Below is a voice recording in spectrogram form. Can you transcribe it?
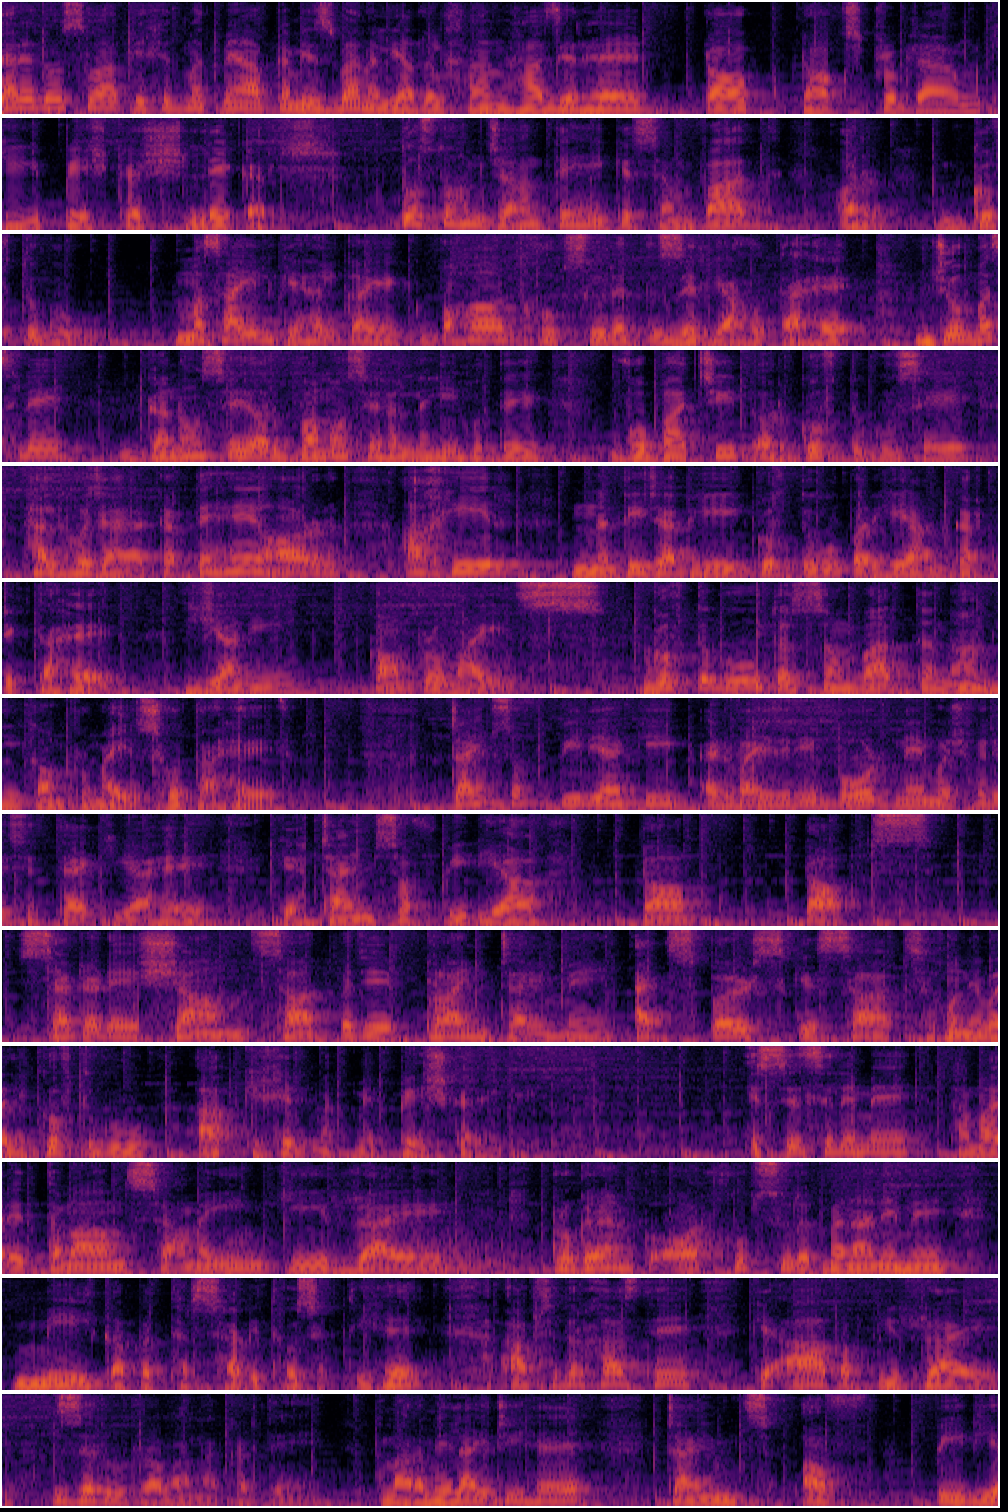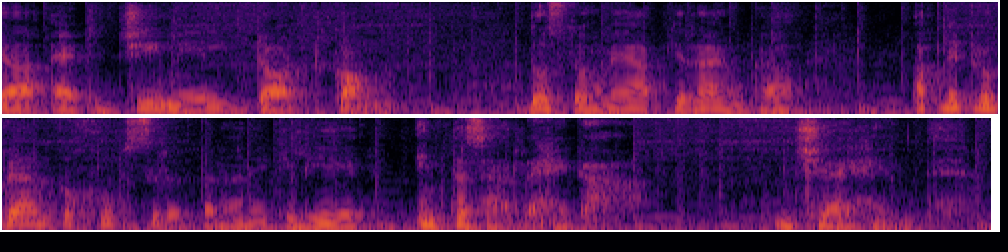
प्यारे दोस्तों, आपकी खिदमत में आपका मेज़बान अली आदिल खान हाजिर है टॉप टॉक्स प्रोग्राम की पेशकश लेकर। दोस्तों, हम जानते हैं कि संवाद और गुफ्तगु मसाइल के हल का एक बहुत खूबसूरत ज़रिया होता है। जो मसले गनों से और बमों से हल नहीं होते, वो बातचीत और गुफ्तगु से हल हो जाया करते हैं और आखिर नतीजा भी गुफ्तगु पर ही आकर टिकता है। यानी कॉम्प्रोमाइज गुफ्तगु और संवाद का नाम ही कॉम्प्रोमाइज होता है। टाइम्स ऑफ़ पीडिया की एडवाइजरी बोर्ड ने मशवरे से तय किया है कि Times of Pedia top talks Saturday शाम सात बजे प्राइम टाइम में एक्सपर्ट्स के साथ होने वाली गुफ्तगु आपकी खिदमत में पेश करेंगे। इस सिलसिले में हमारे तमाम सामीन की राय प्रोग्राम को और खूबसूरत बनाने में मील का पत्थर साबित हो सकती है। आपसे दरख्वास्त है कि आप अपनी राय ज़रूर रवाना कर दें। हमारा मेल आईडी है Times of Pedia at G mail dot com दोस्तों, हमें आपकी रायों का अपने प्रोग्राम को खूबसूरत बनाने के लिए इंतज़ार रहेगा। जय हिंद।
